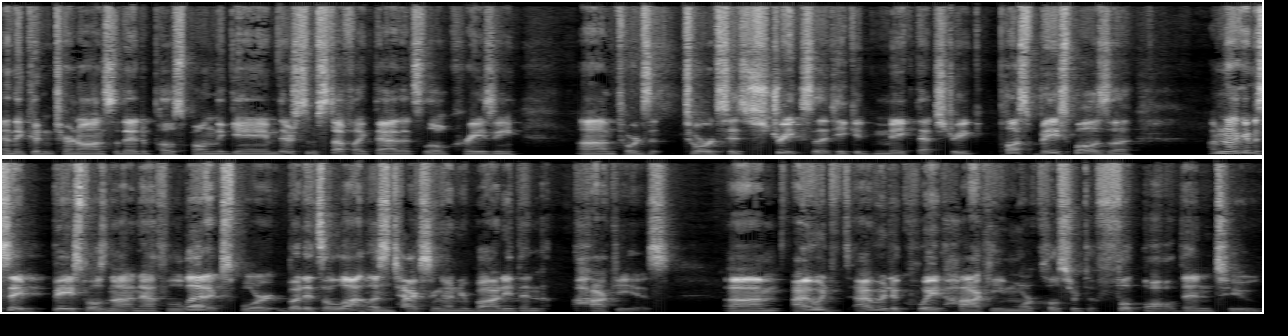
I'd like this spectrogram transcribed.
and they couldn't turn on, so they had to postpone the game. There's some stuff like that that's a little crazy um, towards towards his streak, so that he could make that streak. Plus, baseball is a I'm not going to say baseball is not an athletic sport, but it's a lot mm-hmm. less taxing on your body than hockey is. Um, I would I would equate hockey more closer to football than to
